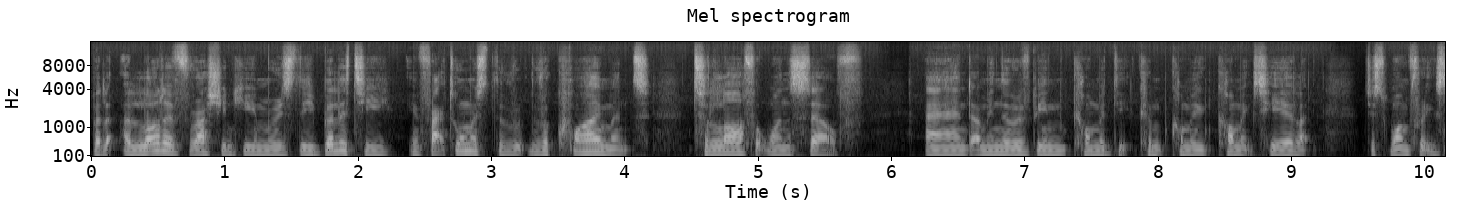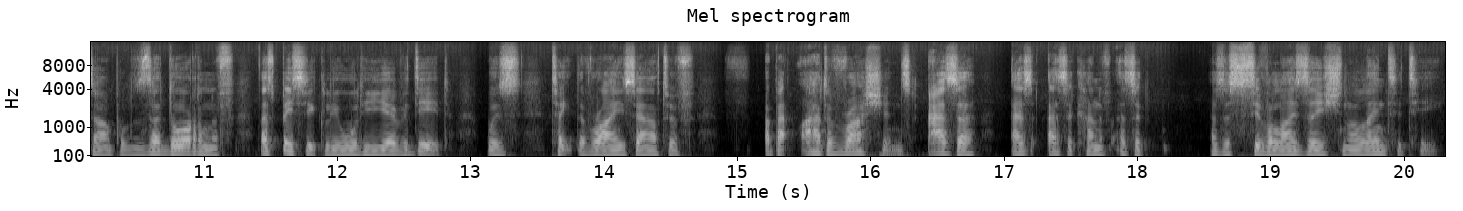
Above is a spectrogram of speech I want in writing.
but a lot of Russian humour is the ability, in fact, almost the re- requirement to laugh at oneself. And I mean, there have been comedy com- com- comics here, like just one, for example, Zadornov. That's basically all he ever did was take the rise out of about out of Russians as a as as a kind of as a as a civilizational entity.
